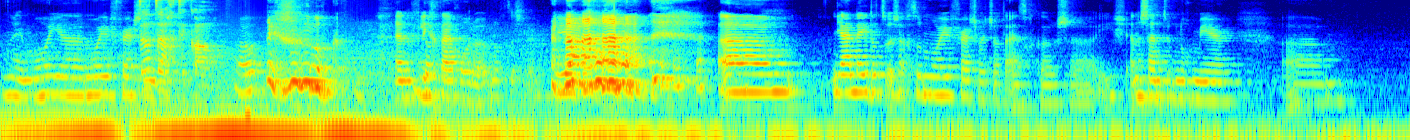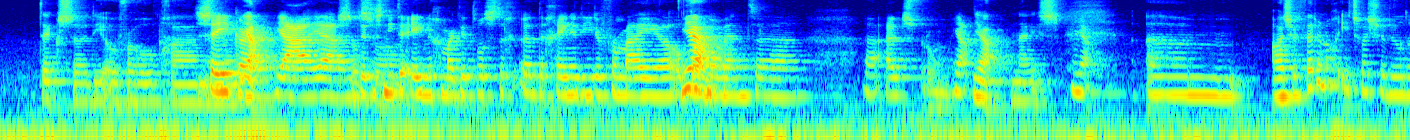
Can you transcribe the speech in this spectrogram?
Nee, mooie, mooie versie. Dat dacht ik al. Oh. En de vliegtuigen horen ook nog tussen. Ja. um, ja, nee, dat is echt een mooie vers wat je had uitgekozen, Ish. En er zijn natuurlijk nog meer um, teksten die over hoop gaan. Zeker, ja. ja, ja. Dus dit is niet de enige, maar dit was de, uh, degene die er voor mij uh, op dat moment uh, uitsprong. Ja, ja nice. Ja. Um, had je verder nog iets wat je wilde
